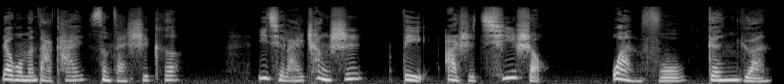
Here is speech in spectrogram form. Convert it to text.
让我们打开颂赞诗歌，一起来唱诗第二十七首《万福根源》。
